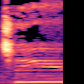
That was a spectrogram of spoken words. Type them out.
Jesus.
